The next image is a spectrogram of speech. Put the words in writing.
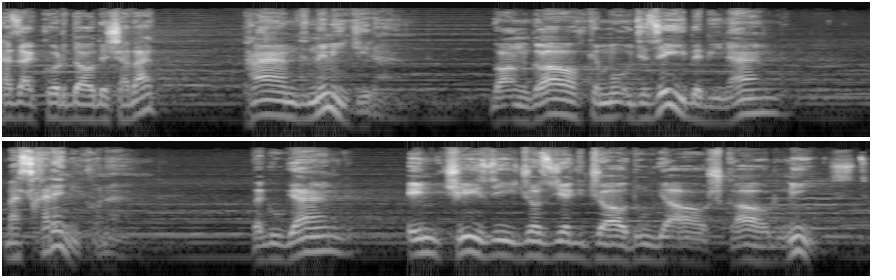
تذکر داده شود پند نمی گیرند و آنگاه که معجزه‌ای ببینند مسخره می کنند و گویند این چیزی جز یک جادوی آشکار نیست.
